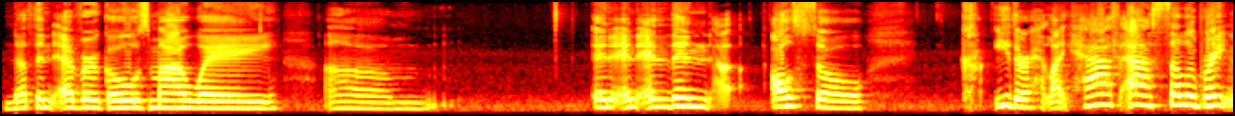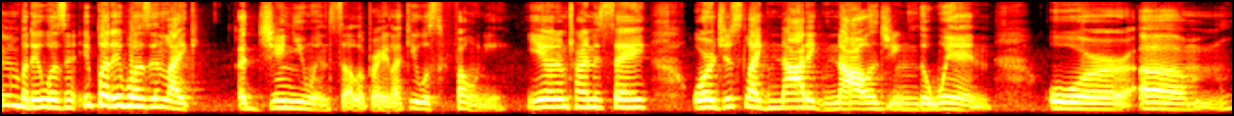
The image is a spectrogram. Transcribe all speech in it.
nothing ever goes my way. Um, and, and, and then uh, also either like half-ass celebrating, but it wasn't, but it wasn't like a genuine celebrate, like it was phony. You know what I'm trying to say? Or just like not acknowledging the win or um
